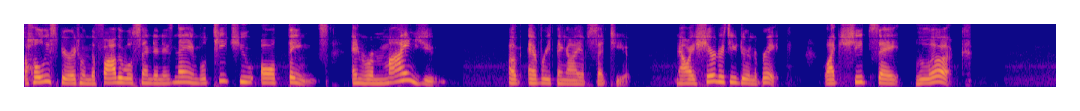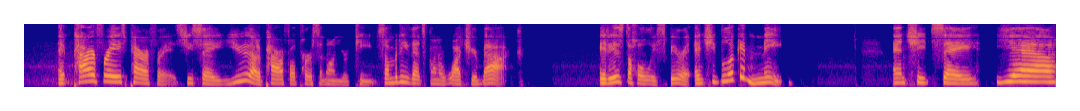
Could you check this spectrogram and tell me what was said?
the Holy Spirit, whom the Father will send in his name, will teach you all things and remind you of everything I have said to you. Now, I shared with you during the break, like she'd say, Look, and paraphrase, paraphrase. She'd say, you got a powerful person on your team, somebody that's going to watch your back. It is the Holy Spirit. And she'd look at me and she'd say, yeah,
